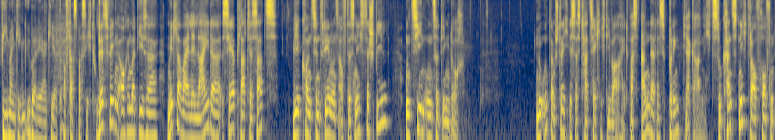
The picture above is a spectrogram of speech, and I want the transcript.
wie mein Gegenüber reagiert auf das, was ich tue. Deswegen auch immer dieser mittlerweile leider sehr platte Satz, wir konzentrieren uns auf das nächste Spiel und ziehen unser Ding durch. Nur unterm Strich ist es tatsächlich die Wahrheit. Was anderes bringt ja gar nichts. Du kannst nicht darauf hoffen,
